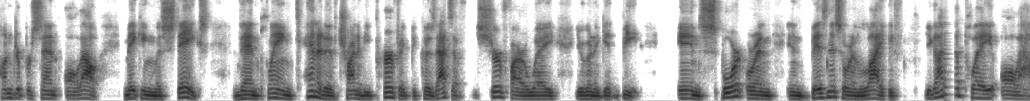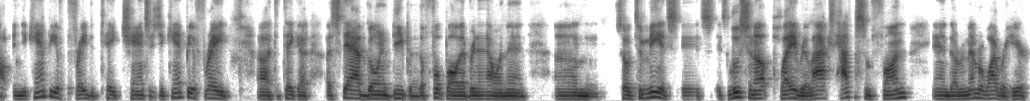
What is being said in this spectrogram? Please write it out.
100% all out making mistakes than playing tentative trying to be perfect because that's a surefire way you're going to get beat. In sport or in in business or in life, you got to play all out and you can't be afraid to take chances. You can't be afraid uh, to take a, a, stab going deep with the football every now and then. Um, mm-hmm. so to me, it's, it's, it's loosen up, play, relax, have some fun, and uh, remember why we're here.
